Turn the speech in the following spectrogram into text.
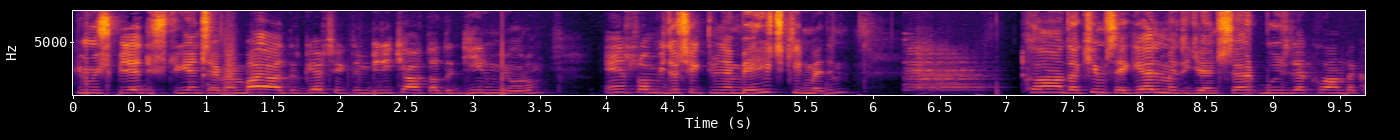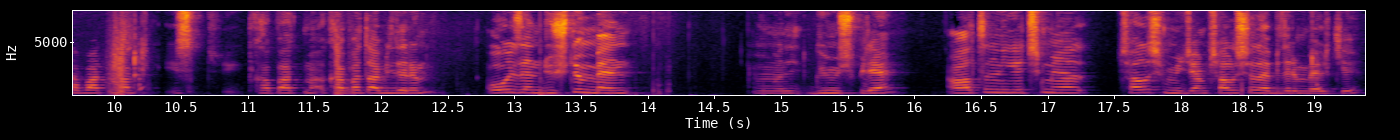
gümüş bile düştü gençler ben bayağıdır gerçekten 1-2 haftadır girmiyorum. En son video çektiğimden beri hiç girmedim. Klana kimse gelmedi gençler. Bu yüzden klanı kapatmak kapatma kapatabilirim. O yüzden düştüm ben ıı, gümüş bire. Altın lige çıkmaya çalışmayacağım. Çalışabilirim belki.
